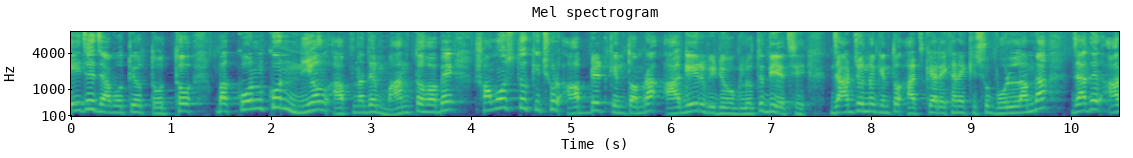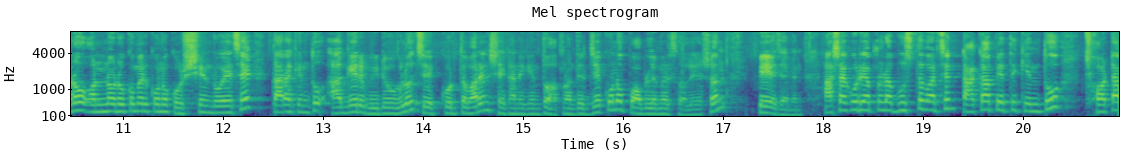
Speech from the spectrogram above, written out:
এই যে যাবতীয় তথ্য বা কোন কোন নিয়ম আপনাদের মানতে হবে, সমস্ত কিছুর আপডেট কিন্তু আমরা আগের ভিডিওগুলোতে দিয়েছি। যার জন্য কিন্তু আজকে আর এখানে কিছু বললাম না। যাদের আরও অন্য রকমের কোনো কোশ্চেন রয়েছে, তারা কিন্তু আগের ভিডিওগুলো চেক করতে পারেন, সেখানে কিন্তু আপনাদের যে কোনো প্রবলেমের সলিউশন পেয়ে যাবেন। আশা করি আপনারা বুঝতে পারছেন, টাকা পেতে কিন্তু ছটা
